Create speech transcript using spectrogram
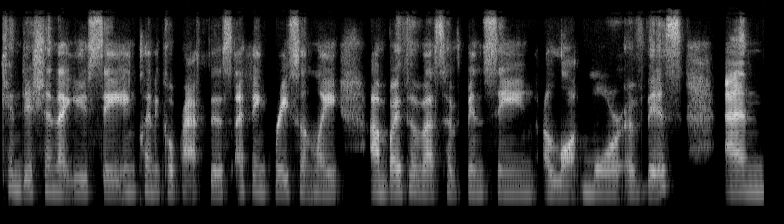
condition that you see in clinical practice. I think recently, um, both of us have been seeing a lot more of this, and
